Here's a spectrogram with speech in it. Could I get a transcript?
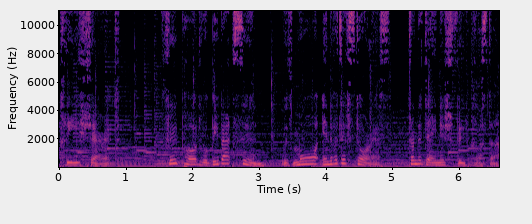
please share it. FoodPod will be back soon with more innovative stories from the Danish food cluster.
